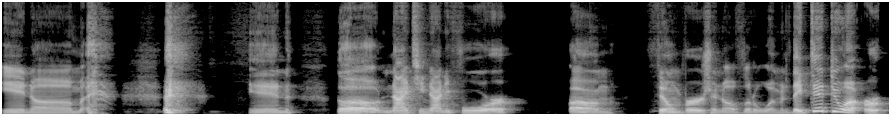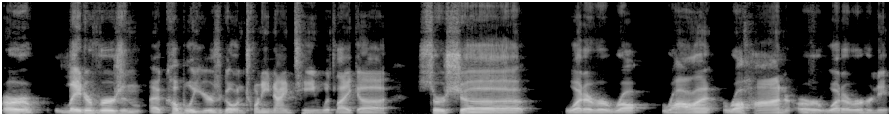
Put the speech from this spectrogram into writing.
in um in the 1994 um film version of Little Women. They did do a or, or later version a couple years ago in 2019 with like uh Saoirse, whatever, Roland, Rohan, or whatever her name.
